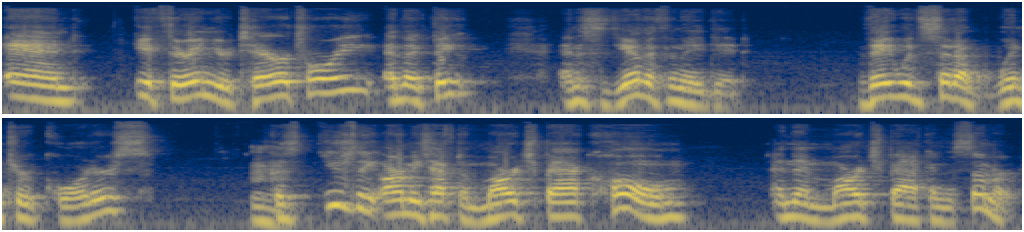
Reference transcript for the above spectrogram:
And if they're in your territory, and like they, and this is the other thing they did, they would set up winter quarters because usually armies have to march back home and then march back in the summer.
